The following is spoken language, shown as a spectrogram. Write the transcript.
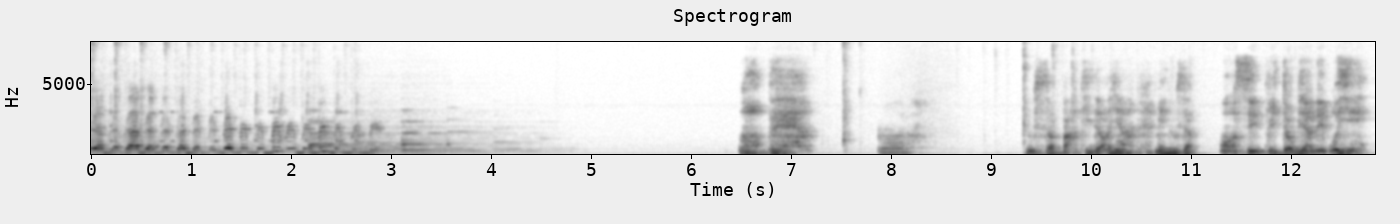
Blablabla, blablabla, blablabla, blablabla, blablabla. Grand-père, Voilà. nous sommes partis de rien, mais nous avons... On s'est plutôt bien débrouillé.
